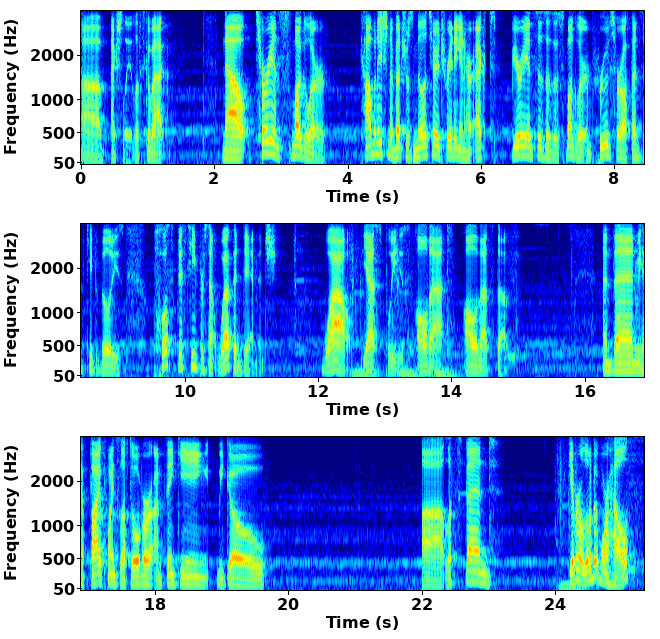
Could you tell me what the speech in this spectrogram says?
Uh, actually, let's go back. Now, Turian Smuggler. Combination of Vetra's military training and her experiences as a smuggler improves her offensive capabilities. Plus 15% weapon damage. Wow. Yes, please. All that. All of that stuff. And then we have five points left over. I'm thinking we go uh, let's spend, give her a little bit more health,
